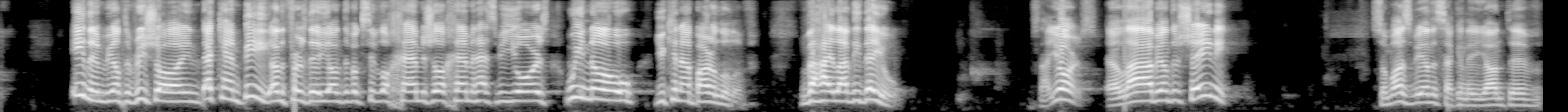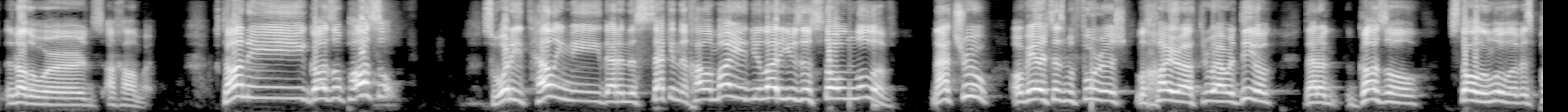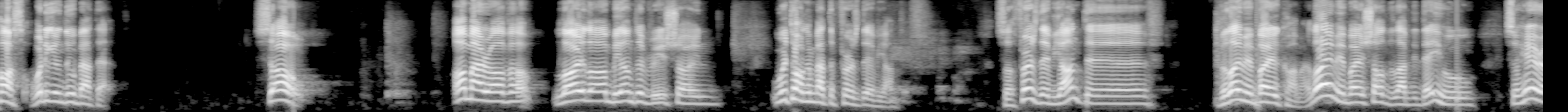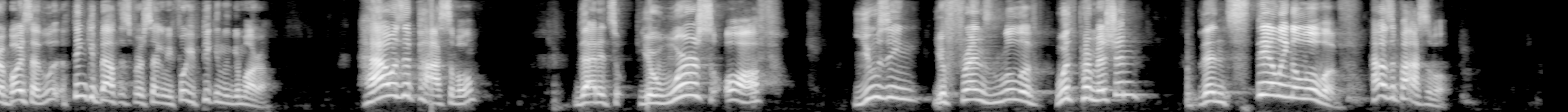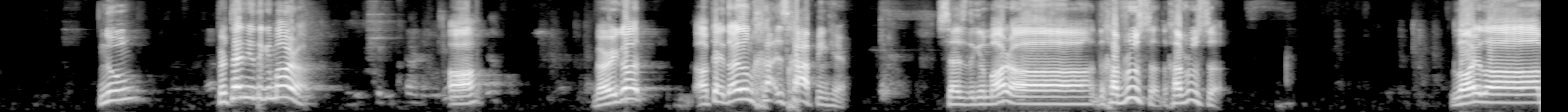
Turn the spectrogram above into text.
Even Yontav Rishon, that can't be on the first day of Yontav Aksiv Lochem, Mishalachem, it has to be yours. We know you cannot borrow lulav. V'hai lavdi deyu. It's not yours. Ela Yontav Sheni. So must be on the second day Yontav. In other words, on Chalamayit. Ktani Gazel Pasul. So what are you telling me that in the second in Chalamayit you're allowed to use a stolen lulav? Not true. Over here it says Mefurish, L'chayra, through our diuk, that a Gazel stolen lulav is possible. What are you going to do about that? So, Omarova, Loila, B'yontev Rishon. We're talking about the first day of Yontev. So the first day of Yontev, so here Rabbi said, think about this for a second before you peek in the Gemara. How is it possible that it's you're worse off using your friend's lulav with permission than stealing a lulav? How is it possible? No. Pretend you're the Gemara. Oh, very good. Okay, the Olam is happening here. Says the Gemara, the Chavrusa, the Chavrusa. Loila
